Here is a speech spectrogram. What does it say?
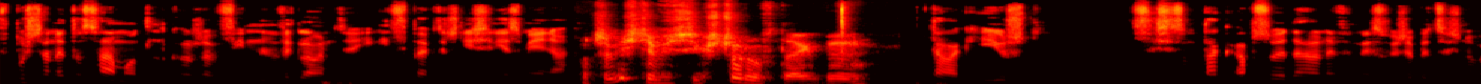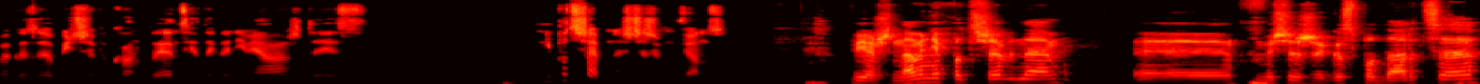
wypuszczane to samo, tylko że w innym wyglądzie i nic praktycznie się nie zmienia. Oczywiście wyścig szczurów to jakby... Tak, i już w sensie są tak absurdalne wymysły, żeby coś nowego zrobić, żeby konkurencja tego nie miała, że to jest niepotrzebne, szczerze mówiąc. Wiesz, nam niepotrzebne... E, myślę, że gospodarce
